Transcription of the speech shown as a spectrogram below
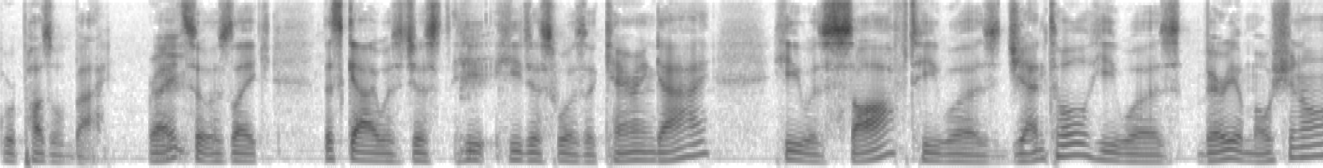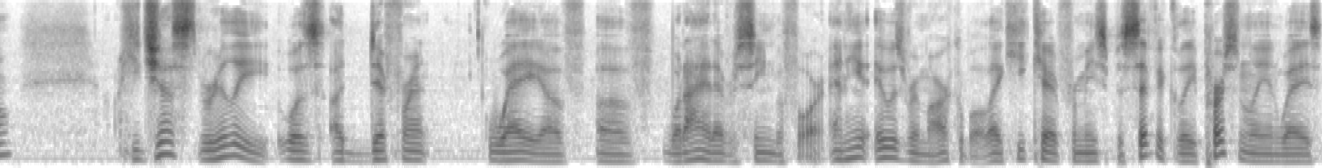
were puzzled by, right? Mm. So it was like this guy was just he he just was a caring guy. He was soft, he was gentle, he was very emotional. He just really was a different way of of what I had ever seen before, and he it was remarkable. Like he cared for me specifically, personally, in ways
